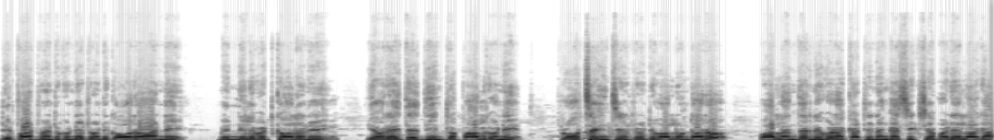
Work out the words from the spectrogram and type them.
డిపార్ట్మెంట్కి ఉండేటువంటి గౌరవాన్ని మీరు నిలబెట్టుకోవాలని ఎవరైతే దీంట్లో పాల్గొని ప్రోత్సహించినటువంటి వాళ్ళు ఉండారో వాళ్ళందరినీ కూడా కఠినంగా శిక్ష పడేలాగా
